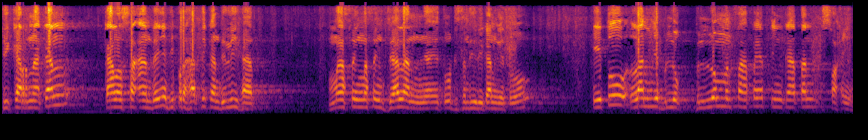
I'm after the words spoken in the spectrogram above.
dikarenakan kalau seandainya diperhatikan dilihat masing-masing jalannya itu disendirikan gitu itu lam yablug, belum mencapai tingkatan sahih.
